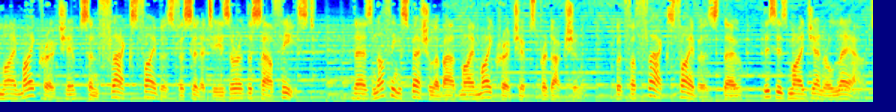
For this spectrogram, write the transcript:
My microchips and flax fibers facilities are at the southeast. There's nothing special about my microchips production. But for flax fibers, though, this is my general layout.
